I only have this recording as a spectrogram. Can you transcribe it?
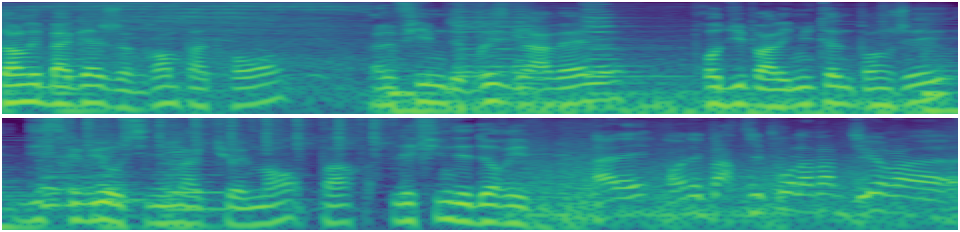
dans les bagages d'un grand patron, un film de Brice Gravel, produit par les Mutants Pangé, distribué au cinéma actuellement par Les Films des Deux Rives. Allez, on est parti pour l'aventure. Euh.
